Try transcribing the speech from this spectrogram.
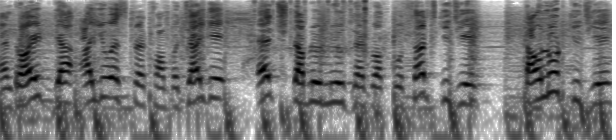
एंड्रॉइड या आईओएस प्लेटफॉर्म पर जाइए एच डब्ल्यू न्यूज़ नेटवर्क को सर्च कीजिए, डाउनलोड कीजिए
